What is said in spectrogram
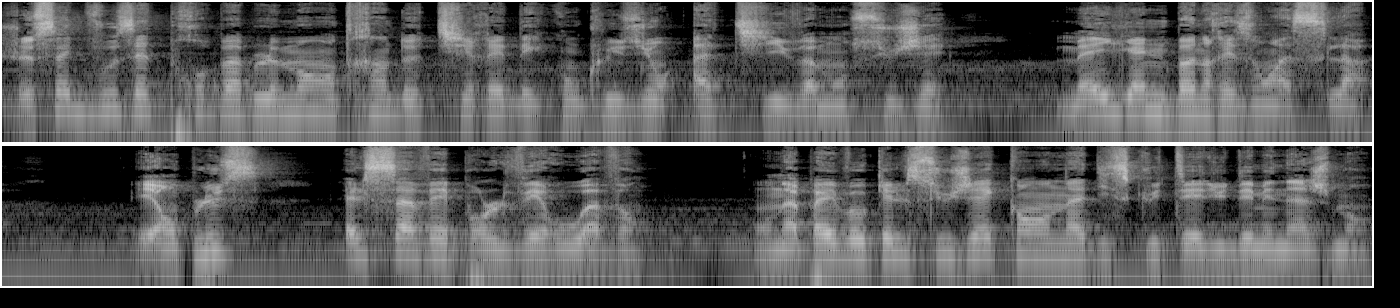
Je sais que vous êtes probablement en train de tirer des conclusions hâtives à mon sujet, mais il y a une bonne raison à cela. Et en plus, elle savait pour le verrou avant. On n'a pas évoqué le sujet quand on a discuté du déménagement.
